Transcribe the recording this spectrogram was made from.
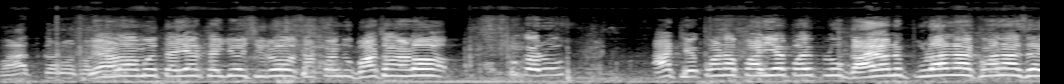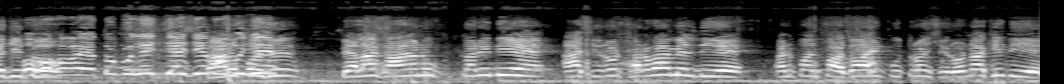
વાત કરો છો. હેળો અમે તૈયાર થઈ ગયો શીરો. સરપંચ ઊભા થો હેડો. શું કરું? આ ઠેકોણા પાડીએ પછી પેલું ગાયોને પૂળા નાખવાના છે હજી તો. એ તો ભૂલી જ જાય છે પેલા બાબુજી નું કરી દઈએ આ શીરો ઠરવા મેલ દઈએ. અને પછી પાછો આવીને કૂતરો શીરો નાખી દઈએ.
